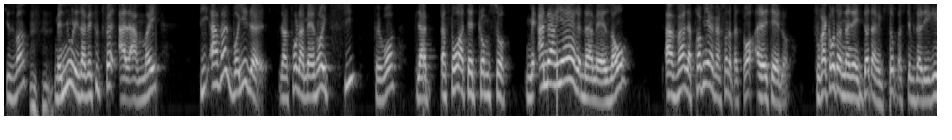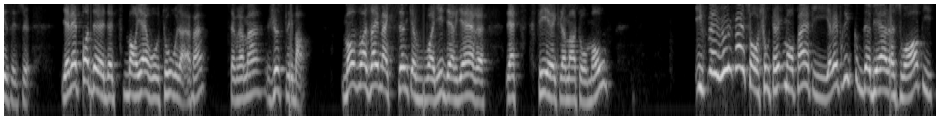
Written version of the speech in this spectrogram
qui se vendent. Mhm. Mais nous, on les avait toutes faites à la main. Puis avant, vous voyez, le, dans le fond, la maison est ici. Vous pouvez voir. Puis la passoire a tête comme ça. Mais en arrière de la maison, avant, la première version de la passoire, elle était là. Je vous raconte une anecdote avec ça parce que vous allez rire, c'est sûr. Il n'y avait pas de, petite barrière autour avant. C'est vraiment juste les bancs. Mon voisin Maxime, que vous voyez derrière euh, la petite fille avec le manteau mauve, il veut faire son show avec mon père, puis il avait pris une coupe de bière le soir, puis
